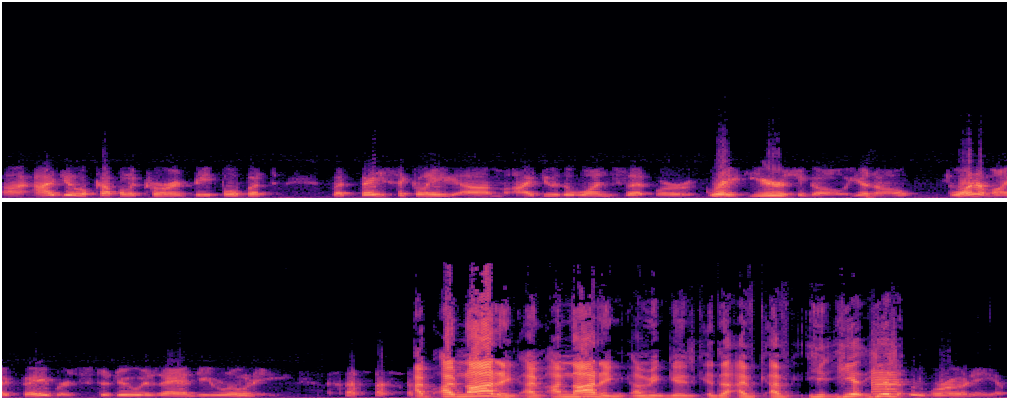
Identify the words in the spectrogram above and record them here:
I, I do a couple of current people, but but basically, um, I do the ones that were great years ago. You know, one of my favorites to do is Andy Rooney. I'm, I'm nodding. I'm, I'm nodding. I mean, I've, I've, he, he, has. Andy Rooney of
